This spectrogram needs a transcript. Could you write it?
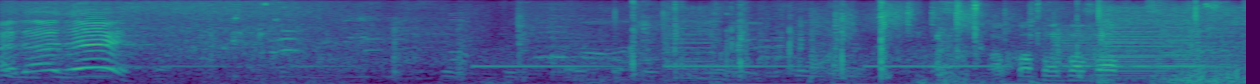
Allez, allez. Hop, hop, hop, hop, hop.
